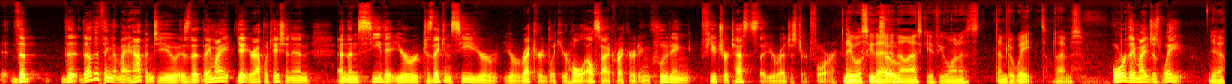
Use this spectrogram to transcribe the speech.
the the The other thing that might happen to you is that they might get your application in and then see that you're because they can see your your record, like your whole LSAC record, including future tests that you're registered for, They will see that So- and they'll ask you if you want us, them to wait sometimes. Or they might just wait. Yeah.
